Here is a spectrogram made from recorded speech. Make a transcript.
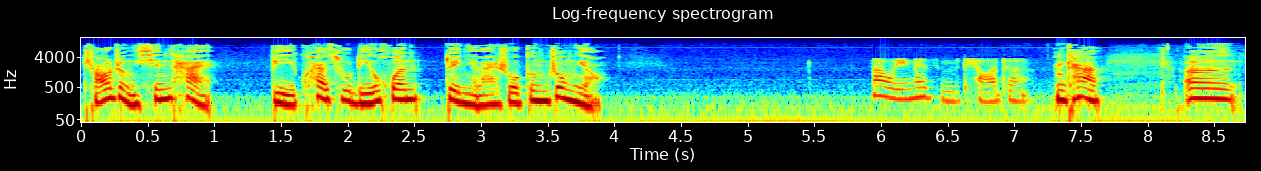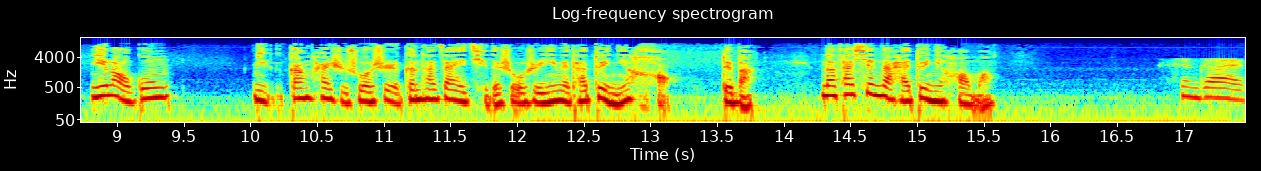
调整心态比快速离婚对你来说更重要。那我应该怎么调整？你看，嗯，你老公，你刚开始说是跟他在一起的时候，是因为他对你好，对吧？那他现在还对你好吗？现在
